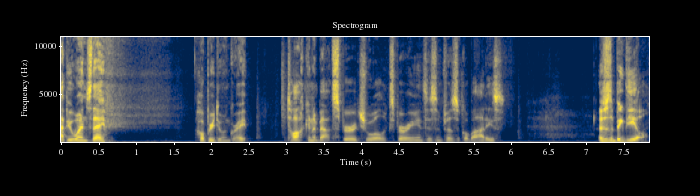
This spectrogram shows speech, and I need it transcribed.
Happy Wednesday. Hope you're doing great. Talking about spiritual experiences and physical bodies. This is a big deal.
